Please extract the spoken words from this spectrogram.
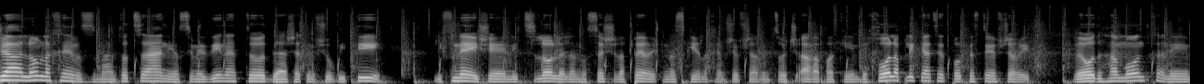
שלום לכם, זמן תוצאה, אני יוסי מדינה, תודה שאתם שוב איתי. לפני שנצלול אל הנושא של הפרק, נזכיר לכם שאפשר למצוא את שאר הפרקים בכל אפליקציית פודקאסטים אפשרית, ועוד המון תכנים,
